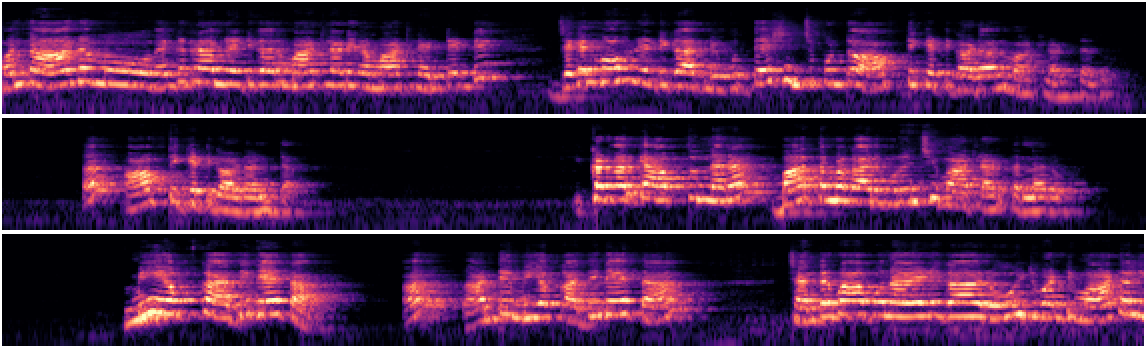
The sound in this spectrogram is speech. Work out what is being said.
మొన్న ఆనము వెంకటరామరెడ్డి గారు మాట్లాడిన మాటలు ఏంటంటే జగన్మోహన్ రెడ్డి గారిని ఉద్దేశించుకుంటూ ఆఫ్ టికెట్ గాడు అని మాట్లాడతాడు ఆఫ్ టికెట్ గాడు అంట. ఇక్కడి వరకే ఆపుతున్నారా? బాతమ్మ గారి గురించి మాట్లాడుతున్నారు. మీ యొక్క అధినేత అంటే మీ యొక్క అధినేత చంద్రబాబు నాయుడు గారు ఇటువంటి మాటలు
